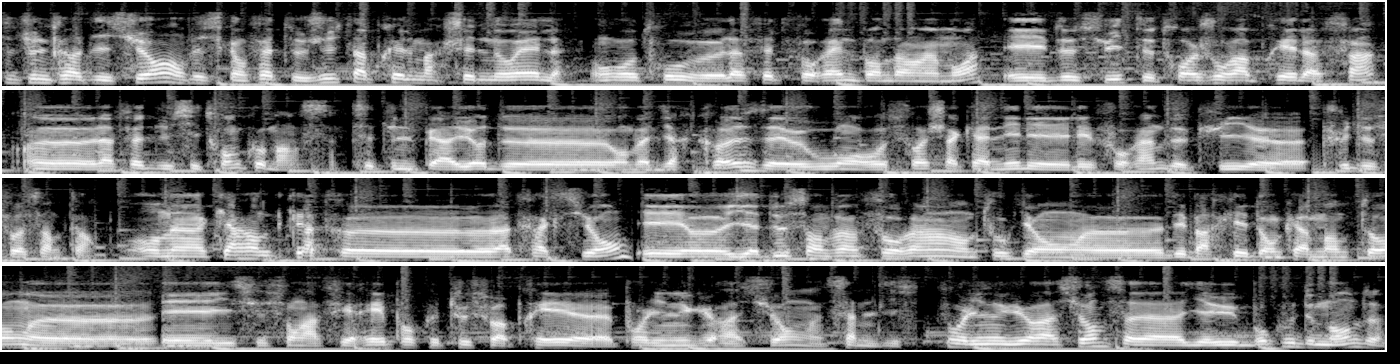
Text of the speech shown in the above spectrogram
C'est une tradition puisqu'en fait, juste après le marché de Noël, on retrouve la fête foraine pendant un mois. Et de suite, trois jours après la fin, euh, la fête du citron commence. C'est une période, euh, on va dire creuse, euh, où on reçoit chaque année les, forains depuis plus de 60 ans. On a 44 attractions et il y a 220 forains en tout qui ont débarqué donc à Menton et ils se sont affairés pour que tout soit prêt pour l'inauguration samedi. Pour l'inauguration, il y a eu beaucoup de monde,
